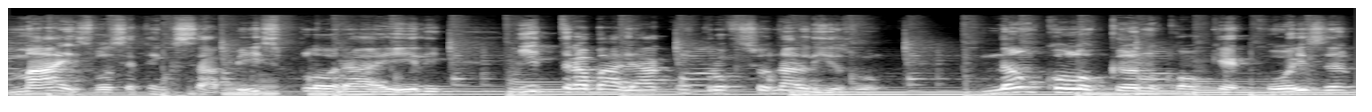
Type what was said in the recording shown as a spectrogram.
mas você tem que saber explorar ele e trabalhar com profissionalismo, não colocando qualquer coisa,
